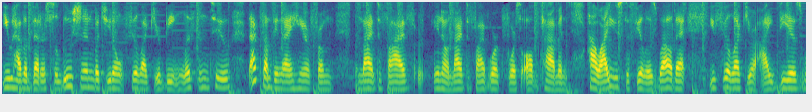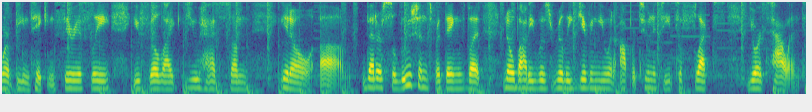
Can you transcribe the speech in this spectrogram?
you have a better solution, but you don't feel like you're being listened to. That's something that I hear from the nine to five, you know, nine to five workforce all the time, and how I used to feel as well that you feel like your ideas weren't being taken seriously. You feel like you had some you know, um, better solutions for things, but nobody was really giving you an opportunity to flex your talent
